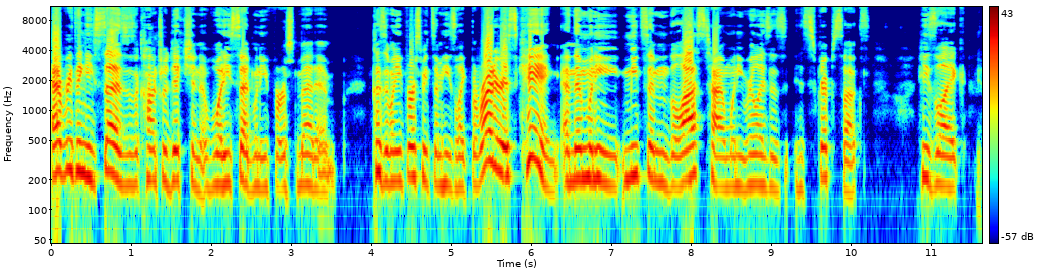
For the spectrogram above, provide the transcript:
everything he says is a contradiction of what he said when he first met him. Cause when he first meets him, he's like, the writer is king. And then when he meets him the last time, when he realizes his script sucks, he's like, Yeah.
